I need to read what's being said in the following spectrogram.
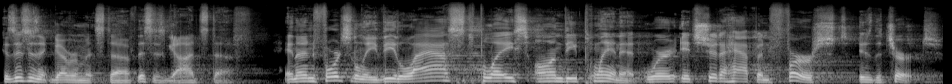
Because this isn't government stuff, this is God stuff. And unfortunately, the last place on the planet where it should have happened first is the church.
